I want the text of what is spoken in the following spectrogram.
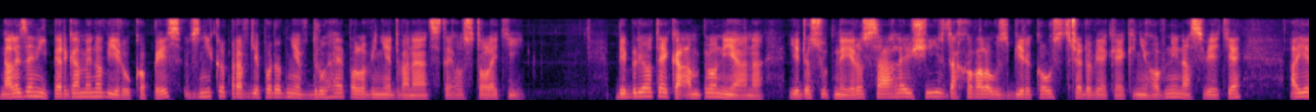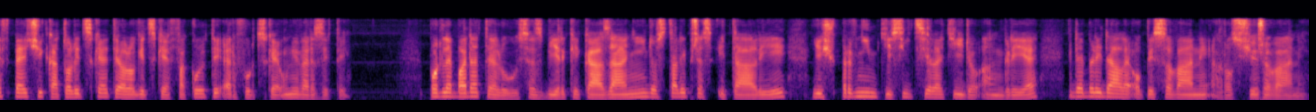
Nalezený pergamenový rukopis vznikl pravděpodobně v druhé polovině 12. století. Bibliotéka Amploniana je dosud nejrozsáhlejší zachovalou sbírkou středověké knihovny na světě a je v péči Katolické teologické fakulty Erfurtské univerzity. Podle badatelů se sbírky kázání dostaly přes Itálii již v prvním tisíciletí do Anglie, kde byly dále opisovány a rozšiřovány.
